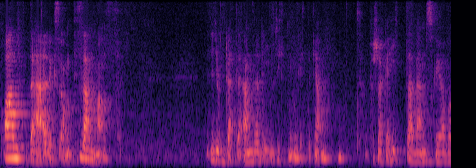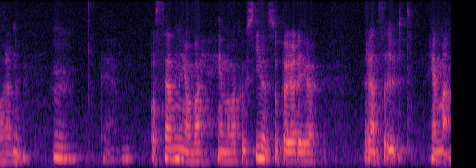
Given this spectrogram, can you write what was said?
Och allt det här liksom tillsammans mm. gjorde att det ändrade inriktning lite grann mot att försöka hitta vem ska jag vara nu. Mm. Um, och sen när jag var hemma och var sjukskriven så började jag rensa ut hemma.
